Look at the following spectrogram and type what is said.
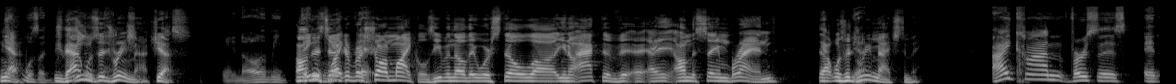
yeah, That was a dream that was a dream match. match. Yes, You know, I mean, Undertaker like versus. Shawn Michaels, even though they were still uh, you know active uh, on the same brand, that was a Yeah. dream match to me. Icon versus an,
